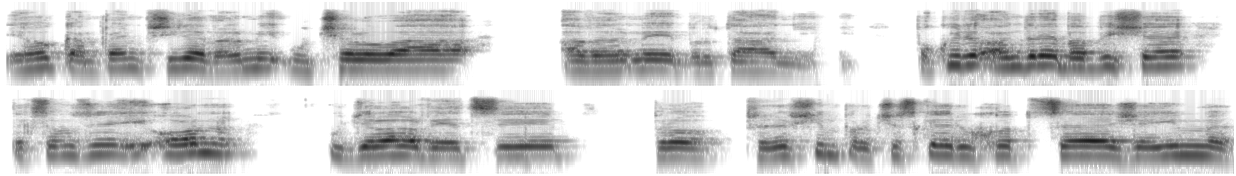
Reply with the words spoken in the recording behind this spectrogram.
jeho kampaň přijde velmi účelová a velmi brutální. Pokud jde o Andreje Babiše, tak samozřejmě i on udělal věci pro, především pro české důchodce, že jim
